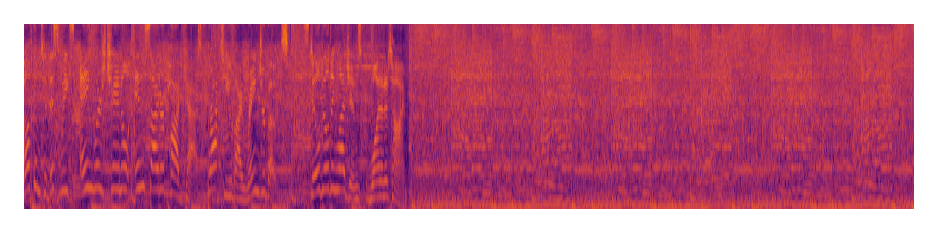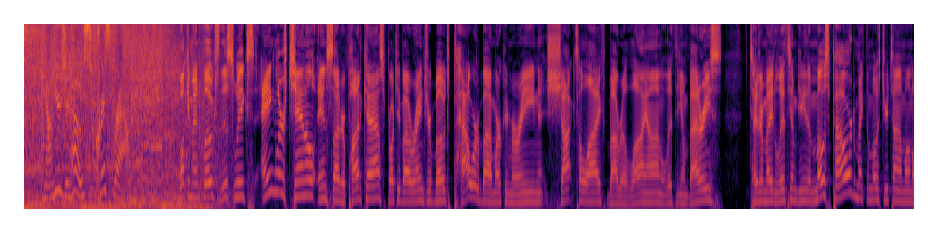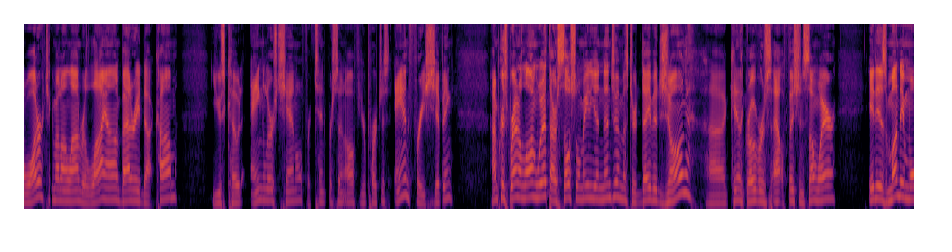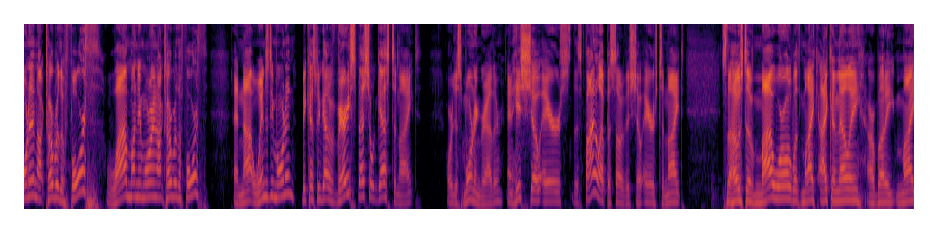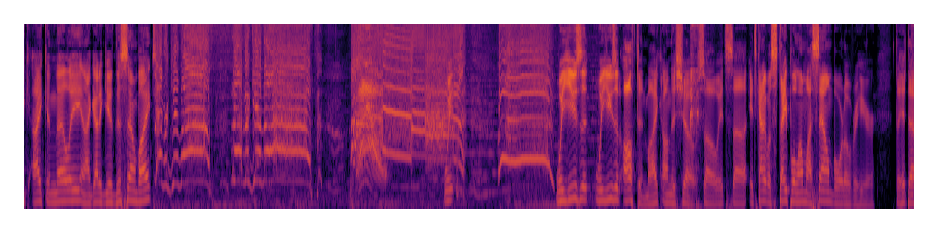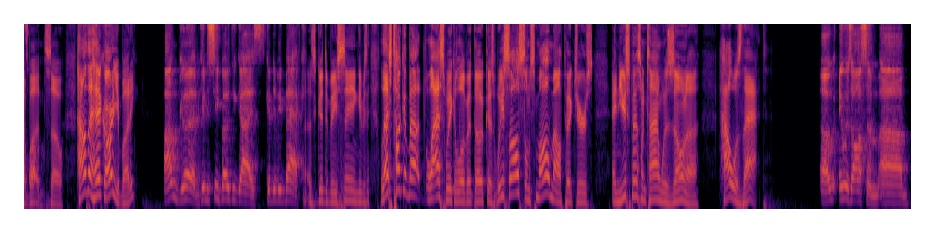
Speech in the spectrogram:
Welcome to this week's Anglers Channel Insider Podcast, brought to you by Ranger Boats. Still building legends one at a time. Now here's your host, Chris Brown. Welcome in, folks. This week's Anglers Channel Insider Podcast brought to you by Ranger Boats, powered by Mercury Marine, shock to life by Relion lithium batteries. Tailor made lithium, giving you the most power to make the most of your time on the water. Check them out online, relionbattery.com. Use code Anglers Channel for 10% off your purchase and free shipping. I'm Chris Brown, along with our social media ninja, Mr. David Zhong. Uh, Kenneth Grover's out fishing somewhere. It is Monday morning, October the 4th. Why Monday morning, October the 4th, and not Wednesday morning? Because we've got a very special guest tonight, or this morning rather, and his show airs, this final episode of his show airs tonight. It's the host of My World with Mike Iaconelli, our buddy Mike Iaconelli, and I got to give this soundbite. Never give We we use it we use it often, Mike, on this show. So it's uh, it's kind of a staple on my soundboard over here to hit that button. So how the heck are you, buddy? I'm good. Good to see both you guys. Good to be back. It's good to be seeing. Good to be seeing. Let's talk about last week a little bit though, because we saw some smallmouth pictures, and you spent some time with Zona. How was that? Uh, it was awesome. Um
